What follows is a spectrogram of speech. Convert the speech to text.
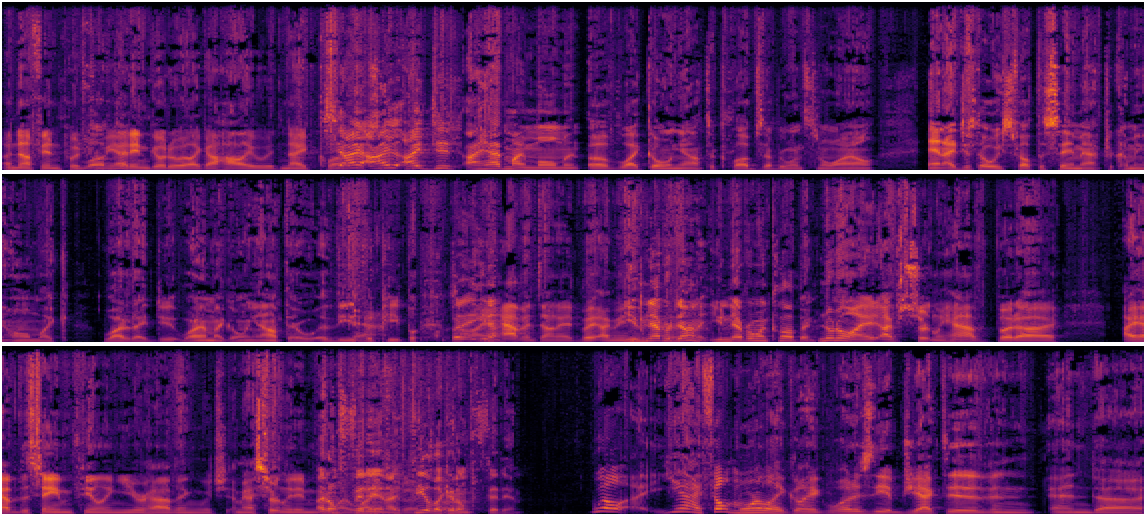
enough input for me. it. I didn't go to like a Hollywood nightclub. See, I. I, I did. I had my moment of like going out to clubs every once in a while, and I just always felt the same after coming home. Like, why did I do? Why am I going out there? Are These the people. But Well, you know, I haven't done it, but I mean, you've never uh, done it. You never went clubbing. No, no, I, I certainly have, but uh, I have the same feeling you're having. Which I mean, I certainly didn't. I don't fit in. I feel like I don't fit in. Well, yeah, I felt more like like what is the objective and and uh,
